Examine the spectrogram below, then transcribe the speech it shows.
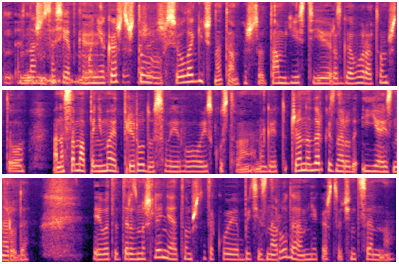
наша соседка. Мне кажется, что женщина. все логично там, потому что там есть и разговор о том, что она сама понимает природу своего искусства. Она говорит, Жанна Дарк из народа, и я из народа. И вот это размышление о том, что такое быть из народа, мне кажется, очень ценно.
